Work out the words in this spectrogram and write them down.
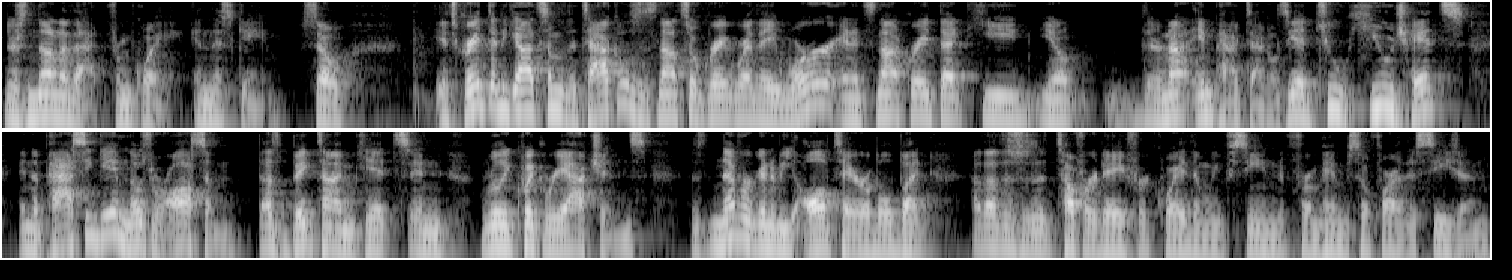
There's none of that from Quay in this game. So it's great that he got some of the tackles. It's not so great where they were, and it's not great that he, you know, they're not impact tackles. He had two huge hits in the passing game. Those were awesome. That's big time hits and really quick reactions. It's never going to be all terrible, but I thought this was a tougher day for Quay than we've seen from him so far this season.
